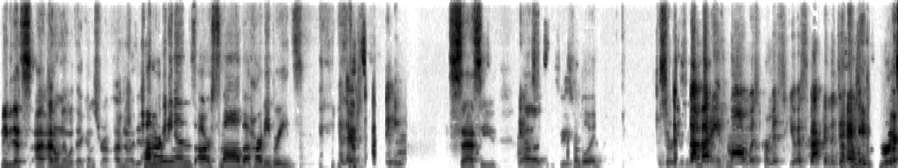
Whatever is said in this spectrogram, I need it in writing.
Maybe that's. I, I don't know what that comes from. I have no idea. Pomeranians are small but hardy breeds. And they're sassy. Sassy. Yes. Uh, From Lloyd. So somebody's mom was promiscuous back in the day. right.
